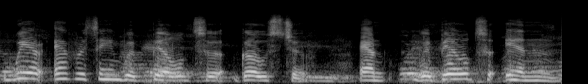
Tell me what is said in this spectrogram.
where everything we build goes to. And we build in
